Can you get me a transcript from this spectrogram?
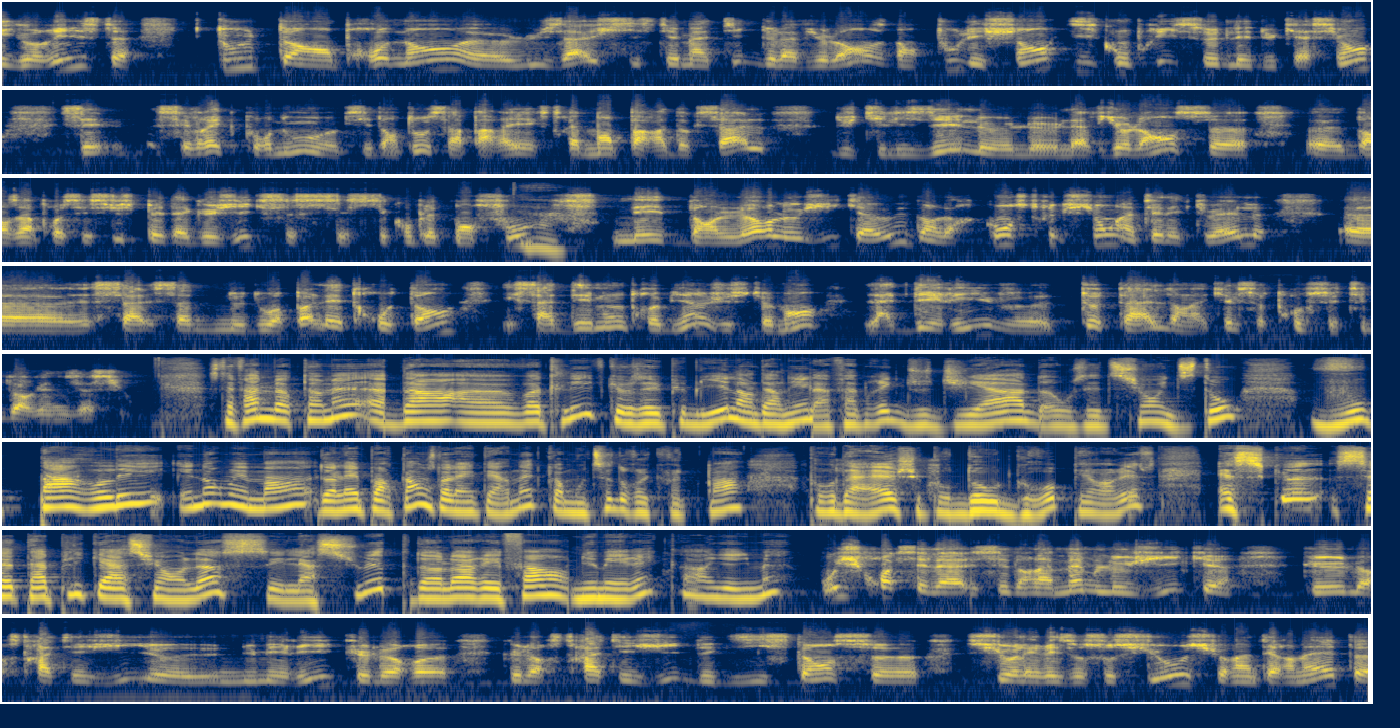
rigoriste tout en prônant euh, l'usage systématique de la violence dans tous les champs, y compris ceux de l'éducation. C'est vrai que pour nous, occidentaux, ça paraît extrêmement paradoxal d'utiliser la violence euh, euh, dans un processus pédagogique. C'est complètement fou. Mais dans leur logique à eux, dans leur construction intellectuelle, ça, ça, ne doit pas l'être autant. Et ça démontre bien justement la dérive totale dans laquelle se trouve ce type d'organisation. Stéphane Berthomet, dans votre livre que vous avez publié, l'an dernier, La fabrique du djihad aux éditions Édito, vous parlez énormément de l'importance de l'Internet comme outil de recrutement pour Daesh et pour d'autres groupes terroristes. Est-ce que cette application-là, c'est la suite de leur effort numérique, en guillemets? Oui, je crois que c'est dans la même logique que leur stratégie euh, numérique, que leur, euh, que leur stratégie d'existence euh, sur les réseaux sociaux, sur Internet.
